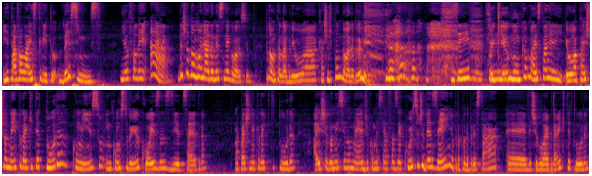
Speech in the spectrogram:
E tava lá escrito The Sims. E eu falei: "Ah, deixa eu dar uma olhada nesse negócio". Pronto, ela abriu a caixa de Pandora pra mim. sim, Porque eu nunca mais parei. Eu apaixonei por arquitetura com isso, em construir coisas e etc. Apaixonei por arquitetura. Aí chegou no ensino médio, comecei a fazer curso de desenho para poder prestar é, vestibular para arquitetura.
